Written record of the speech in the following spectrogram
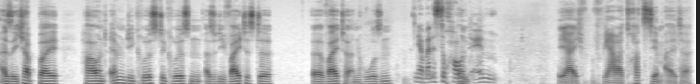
Also ich habe bei H&M die größte Größen, also die weiteste äh, Weite an Hosen. Ja, aber das ist doch H&M. Ja, ich, ja, aber trotzdem, Alter.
